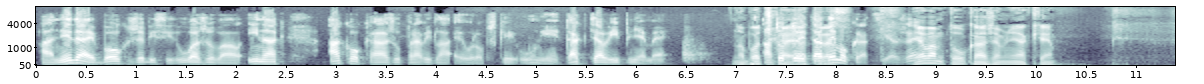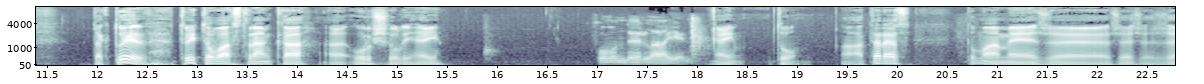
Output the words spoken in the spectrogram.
A nedaj Boh, že by si uvažoval inak, ako kážu pravidlá Európskej únie. Tak ťa vypneme. No počkaj, a toto je tá teraz, demokracia, že? Ja vám tu ukážem nejaké tak tu je tweetová stránka uh, Uršuly, hej? Von der Leyen. Hej, tu. No a teraz tu máme, že, že, že, že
